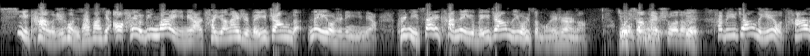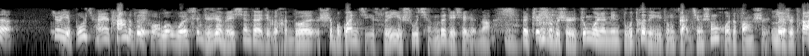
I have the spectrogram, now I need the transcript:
细看了之后，你才发现哦，还有另外一面，它原来是违章的，那又是另一面。可是你再看那个违章的，又是怎么回事呢？就我刚才说的了，它违章的也有它的，就也不是全是他的错。我我甚至认为，现在这个很多事不关己、随意抒情的这些人呢，呃，这是不是中国人民独特的一种感情生活的方式？就是他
